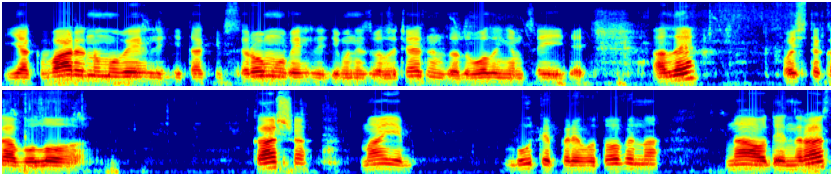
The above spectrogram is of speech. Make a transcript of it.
як в вареному вигляді, так і в сирому вигляді. Вони з величезним задоволенням це їдять. Але ось така волога каша має бути приготовлена на один раз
